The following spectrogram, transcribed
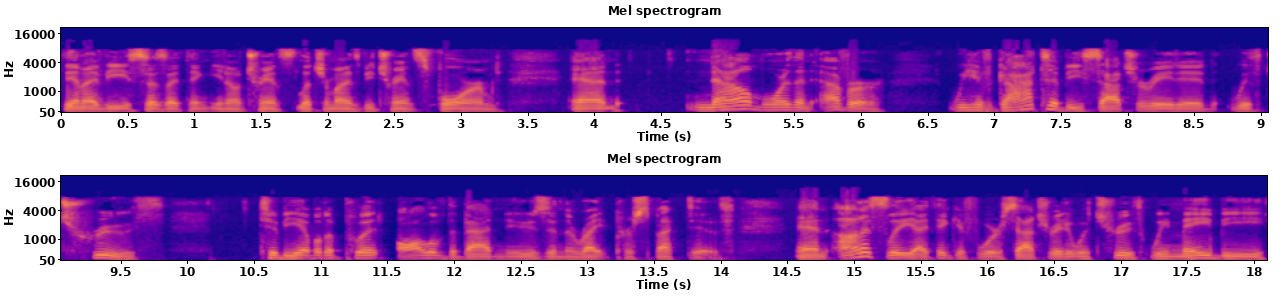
the NIV says, I think, you know, trans, let your minds be transformed. And now more than ever, we have got to be saturated with truth to be able to put all of the bad news in the right perspective. And honestly, I think if we're saturated with truth, we may be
